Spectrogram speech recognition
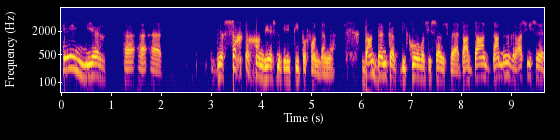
en meer uh uh uh deursigtig gaan wees met hierdie tipe van dinge. Dan dink ek die kool was die sous werd. Dan dan dan nou Rassie se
